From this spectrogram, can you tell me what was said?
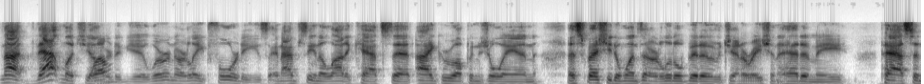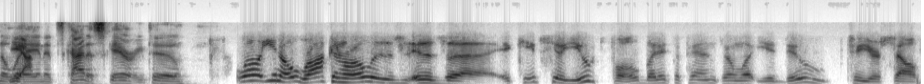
not that much younger Well- than you. We're in our late 40s, and I've seen a lot of cats that I grew up enjoying, especially the ones that are a little bit of a generation ahead of me, passing away, Yeah. and it's kind of scary too. Well, you know, rock and roll is is uh it keeps you youthful, but it depends on what you do to yourself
